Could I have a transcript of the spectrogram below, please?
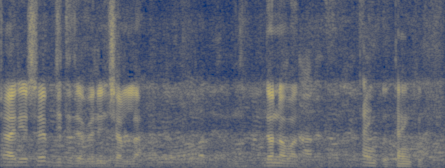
শাহরিয়া সাহেব জিতে যাবেন, ইনশাল্লাহ। ধন্যবাদ। থ্যাংক ইউ থ্যাংক ইউ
